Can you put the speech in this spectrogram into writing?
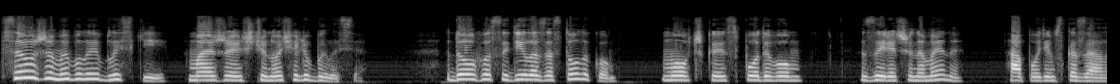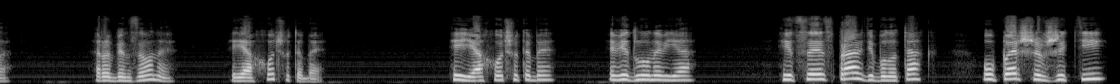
Це уже ми були близькі, майже щоночі любилися. Довго сиділа за столиком, мовчки з подивом, зирячи на мене, а потім сказала: Робінзоне, я хочу тебе. І я хочу тебе, відлунив я. І це справді було так. Уперше в житті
